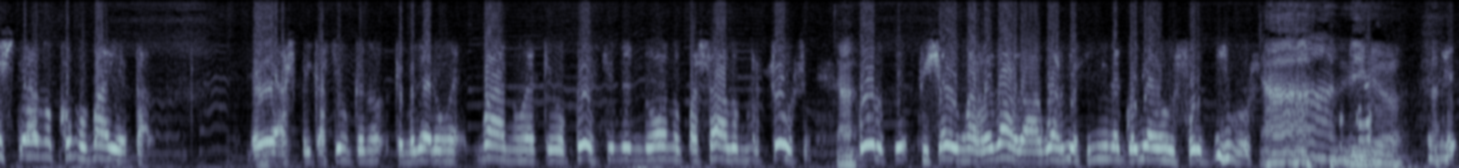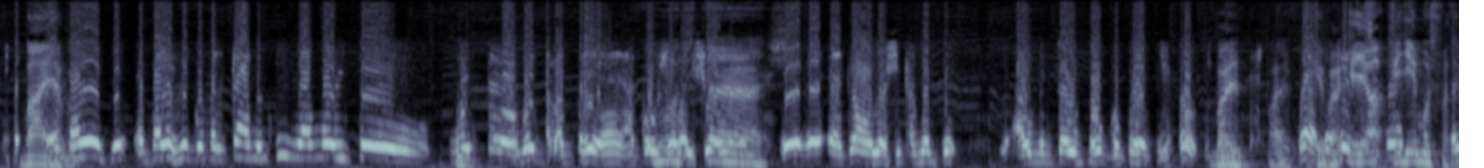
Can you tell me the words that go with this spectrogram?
este ano como vai e tal? Eh, a explicación que, no, que me deron é, bueno, é que o precio do ano pasado marchouse ah. porque fixeron unha redada a Guardia Civil e collaron os furtivos. Ah, ah amigo. Vaya. E eh, parece, e parece que o mercado tiña moito moito moita lamprea, eh, a cousa baixou. Eh, e, e, e claro, lógicamente aumentou un pouco o precio. Bueno, vale, bueno que, va, que, ya, que llemos facer.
